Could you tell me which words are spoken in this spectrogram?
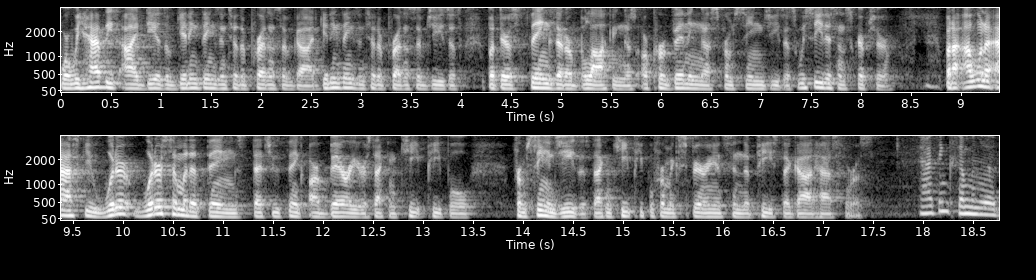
Where we have these ideas of getting things into the presence of God, getting things into the presence of Jesus, but there's things that are blocking us or preventing us from seeing Jesus. We see this in Scripture. But I, I want to ask you, what are what are some of the things that you think are barriers that can keep people from seeing Jesus, that can keep people from experiencing the peace that God has for us? I think some of the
